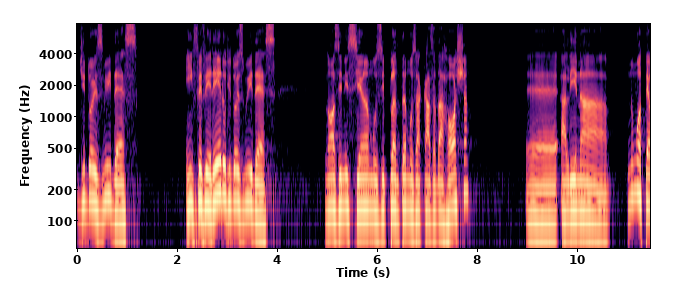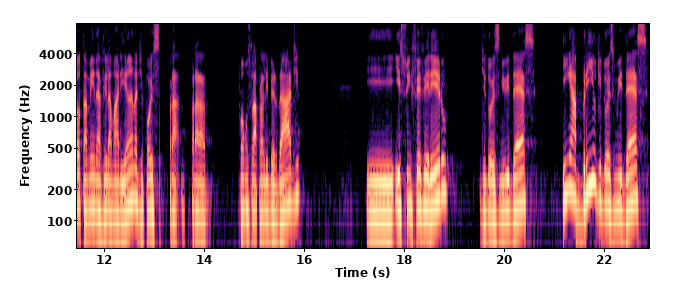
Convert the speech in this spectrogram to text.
de 2010. Em fevereiro de 2010, nós iniciamos e plantamos a Casa da Rocha, é, ali na num hotel também na Vila Mariana, depois pra, pra fomos lá para a Liberdade, e isso em fevereiro de 2010. E em abril de 2010,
